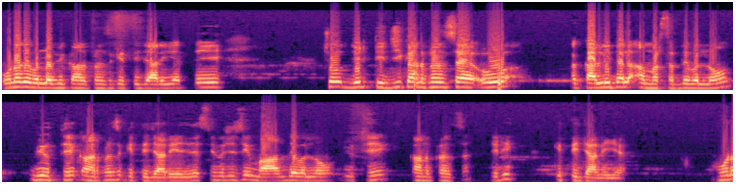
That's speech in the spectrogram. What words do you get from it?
ਉਹਨਾਂ ਦੇ ਵੱਲੋਂ ਵੀ ਕਾਨਫਰੰਸ ਕੀਤੀ ਜਾ ਰਹੀ ਹੈ ਤੇ ਜੋ ਜਿਹੜੀ ਤੀਜੀ ਕਾਨਫਰੰਸ ਹੈ, ਉਹ ਅਕਾਲੀ ਦਲ ਅੰਮ੍ਰਿਤਸਰ ਦੇ ਵੱਲੋਂ ਵੀ ਉੱਥੇ ਕਾਨਫਰੰਸ ਕੀਤੀ ਜਾ ਰਹੀ ਹੈ। ਜਿਹਦੇ ਸਿਮਰਜੀਤ ਸਿੰਘ ਮਾਨ ਦੇ ਵੱਲੋਂ ਵੀ ਉੱਥੇ ਕਾਨਫਰੰਸ ਜਿਹੜੀ ਕੀਤੀ ਜਾਣੀ ਹੈ। ਹੁਣ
